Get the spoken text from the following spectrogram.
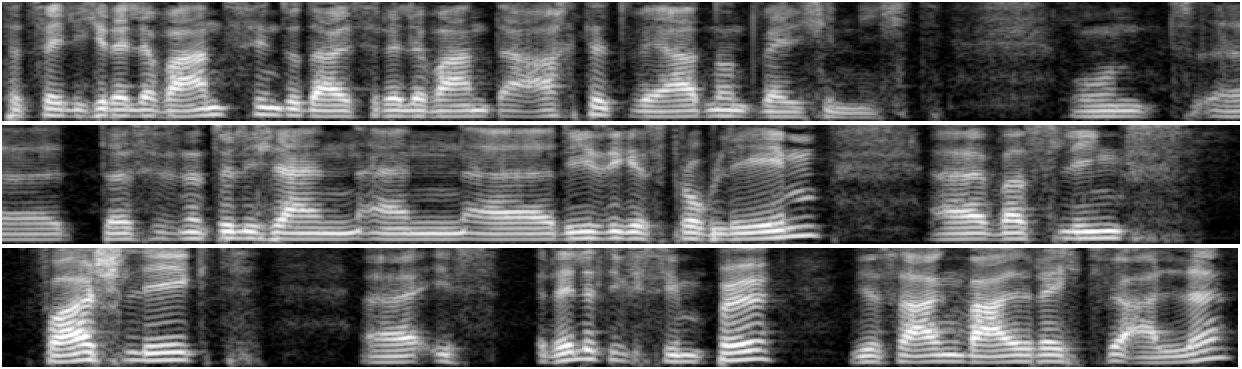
tatsächlich relevant sind oder als relevant erachtet werden und welche nicht. Und äh, das ist natürlich ein, ein äh, riesiges Problem. Äh, was links vorschlägt, äh, ist relativ simpel. Wir sagen Wahlrecht für alle.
